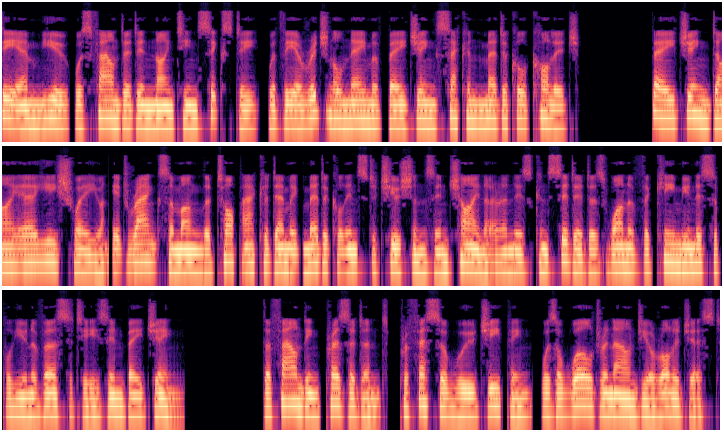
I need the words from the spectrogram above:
CMU was founded in 1960, with the original name of Beijing Second Medical College Beijing Dai Yishuiyuan it ranks among the top academic medical institutions in China and is considered as one of the key municipal universities in Beijing. The founding president, Professor Wu Jieping, was a world-renowned urologist,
